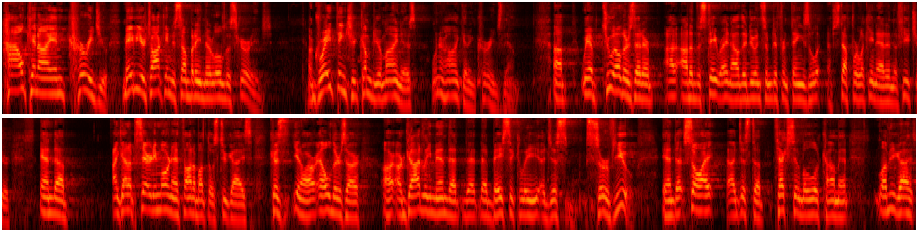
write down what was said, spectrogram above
how can I encourage you? Maybe you're talking to somebody and they're a little discouraged. A great thing should come to your mind is, wonder how I can encourage them. Uh, we have two elders that are out, of the state right now. They're doing some different things, stuff we're looking at in the future. And uh, I got up Saturday morning. I thought about those two guys because you know our elders are are, are godly men that that, that basically uh, just serve you. And uh, so I, I just uh, texted him a little comment. Love you guys.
